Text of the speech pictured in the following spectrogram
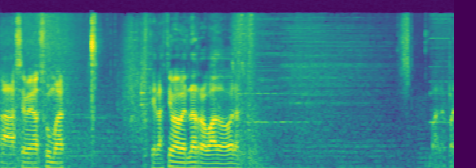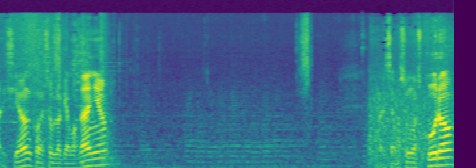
Ah, se me va a sumar. Qué lástima haberla robado ahora. Vale, aparición. Con eso bloqueamos daño Echamos un oscuro.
